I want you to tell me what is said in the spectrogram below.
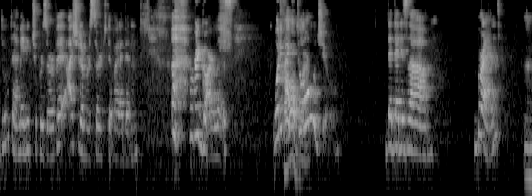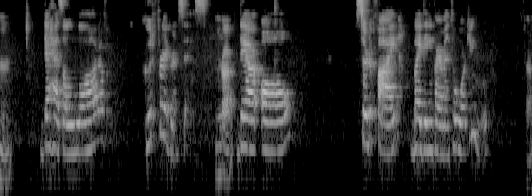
do that? Maybe to preserve it. I should have researched it, but I didn't. Regardless, what if Probably. I told you that that is a brand Mm-hmm. that has a lot of good fragrances? Okay. They are all certified by the Environmental Working Group. Okay.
